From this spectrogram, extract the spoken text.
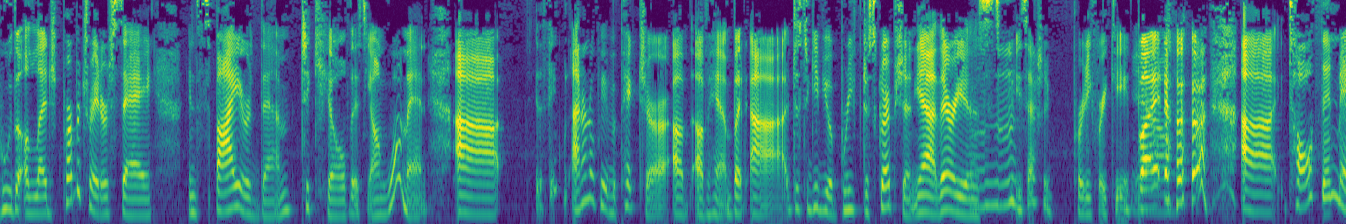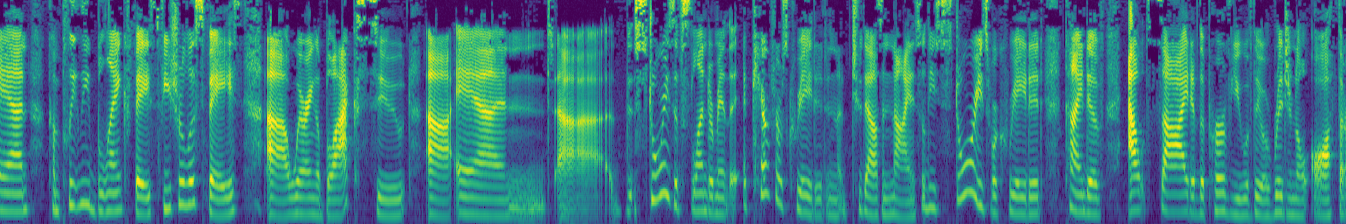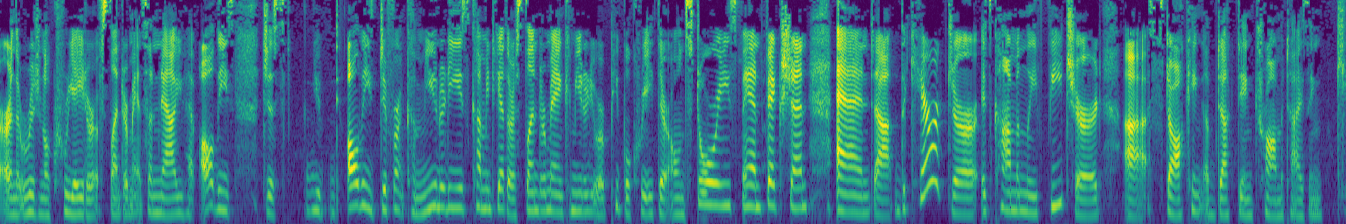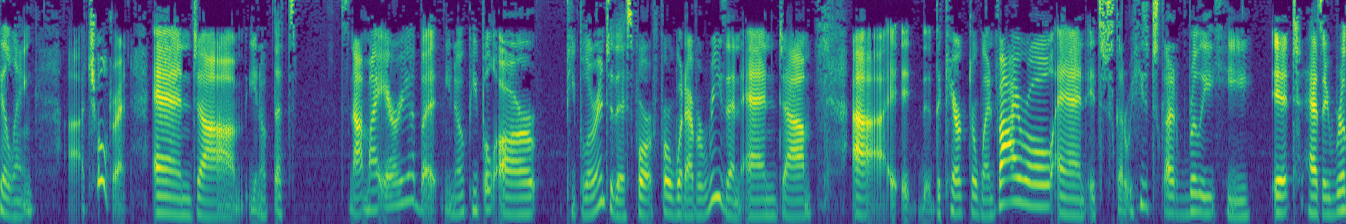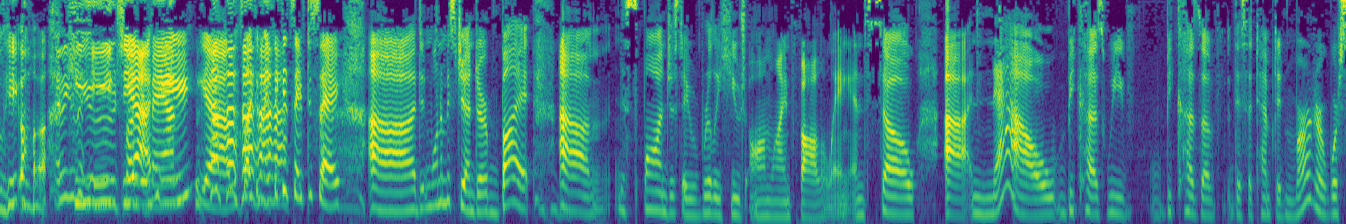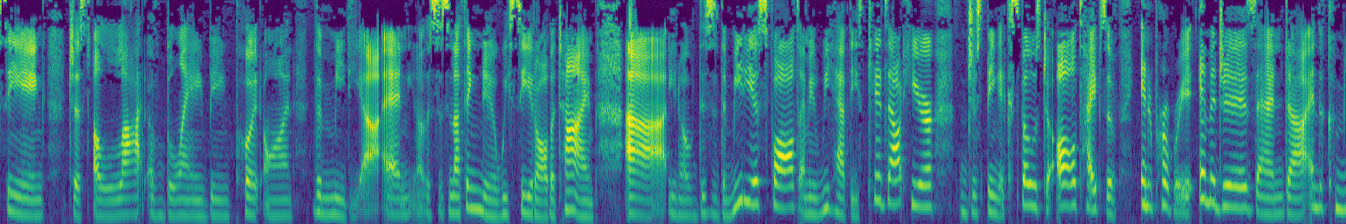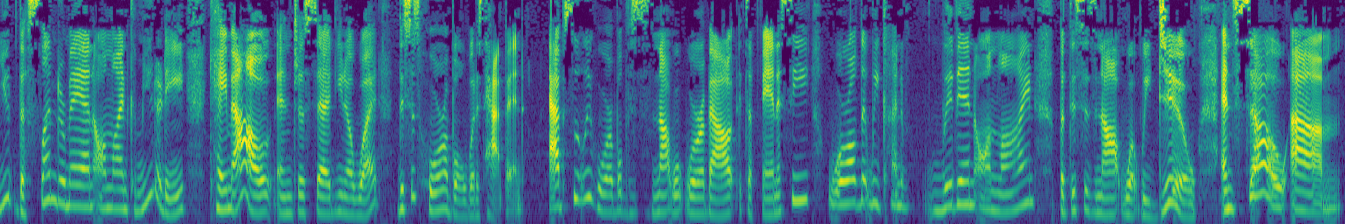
who the alleged perpetrators say inspired them to kill this young woman. Uh, think I don't know if we have a picture of, of him, but uh, just to give you a brief description, yeah, there he is. He's actually pretty freaky, but uh, tall, thin man, completely blank face, featureless face, uh, wearing a black suit, uh, and uh, the stories of Slender Man. The character was created in 2009, so these stories were created kind of outside of the purview of the original author and the original creator of Slender Man. So now you have all these just you, all these different communities coming together, a Slender Man community where people create their own stories, fan fiction, and uh, the character is commonly featured uh, stalking, abducting, traumatizing, killing uh, children. And um, you know that's it's not my area, but you know people are people are into this for for whatever reason. And um, uh, it, the character went viral, and it's just got he's just got a really he it has a really uh, it's huge yeah he, yeah looks like, I think it's safe to say uh, didn't want to misgender, but um, it spawned just a really huge online following, and so uh, now because we've because of this attempted murder, we're seeing just a lot of blame being put on the media, and you know this is nothing new. We see it all the time. Uh, you know this is the media's fault. I mean we have these kids out here just being exposed to all types of inappropriate images, and uh, and the commu- the Slender Man online community came out and just said, you know what, this is horrible. What has happened? absolutely horrible. This is not what we're about. It's a fantasy world that we kind of live in online, but this is not what we do. And so, um,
